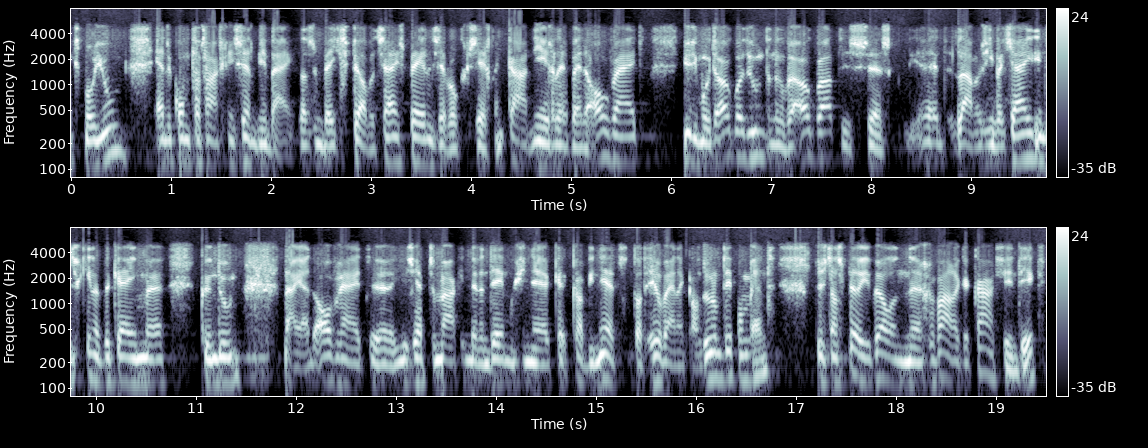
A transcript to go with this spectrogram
x miljoen. En er komt daar vaak geen cent meer bij. Dat is een beetje het spel wat zij spelen. Ze hebben ook gezegd een kaart neergelegd bij de overheid. Jullie moeten ook wat doen, dan doen we ook wat. Dus uh, laten we zien wat jij in de skin of the game uh, kunt doen. Nou ja, de overheid, je hebt te maken met een demotionair kabinet dat heel weinig kan doen op dit moment. Dus dan speel je wel een gevaarlijke kaart, vind ik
